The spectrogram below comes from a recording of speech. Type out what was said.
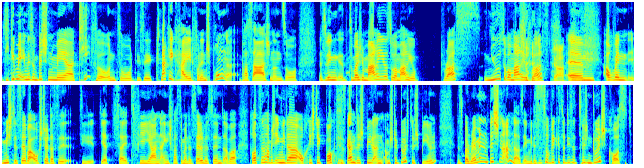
die geben mir irgendwie so ein bisschen mehr Tiefe und so diese Knackigkeit von den Sprungpassagen und so. Deswegen äh, zum Beispiel Mario, Super Mario Bros. New Super Mario Bros. ja. Ähm, auch wenn mich das selber auch stört, dass sie die jetzt seit vier Jahren eigentlich fast immer dasselbe sind, aber trotzdem habe ich irgendwie da auch richtig Bock, das ganze Spiel an, am Stück durchzuspielen. Das ist bei Rayman ein bisschen anders irgendwie. Das ist so wirklich so diese Zwischendurchkost.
